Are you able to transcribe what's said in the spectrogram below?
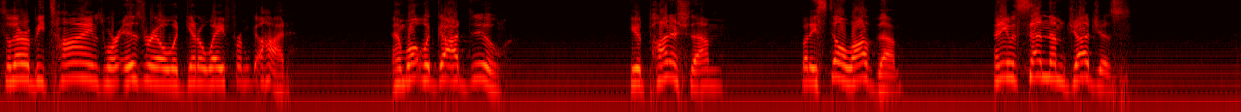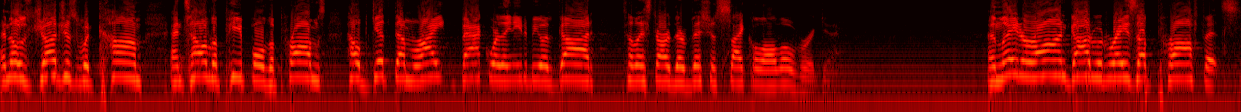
So there would be times where Israel would get away from God. And what would God do? He would punish them, but he still loved them. And he would send them judges. And those judges would come and tell the people the problems, help get them right back where they need to be with God till they started their vicious cycle all over again. And later on, God would raise up prophets.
